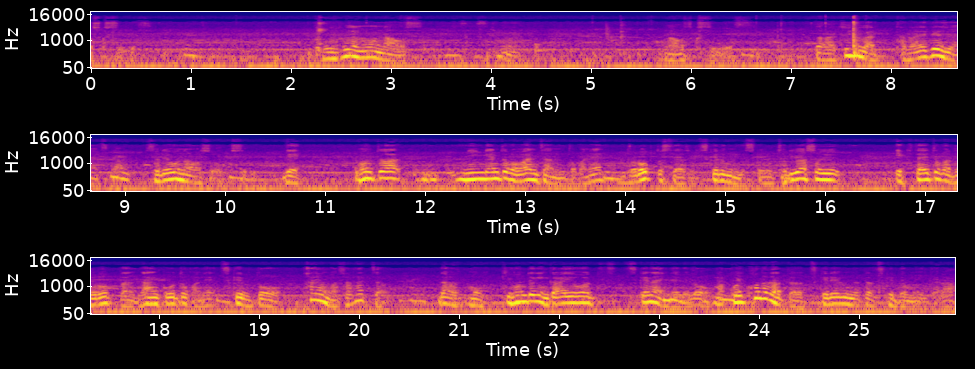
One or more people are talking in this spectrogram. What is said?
治す薬です。皮膚炎を治す、うん、治す薬です。だから皮膚がただれてるじゃないですか、はいそれを治すお薬。で本当は人間とかワンちゃんとかねドロッとしたやつをつけるんですけど鳥はそういう液体とかドロッと軟膏とかねつけると体温が下がっちゃう。だからもう基本的に外用はつけないんだけど、まあ、こういう粉だったらつけれるんだったらつけてもいいから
